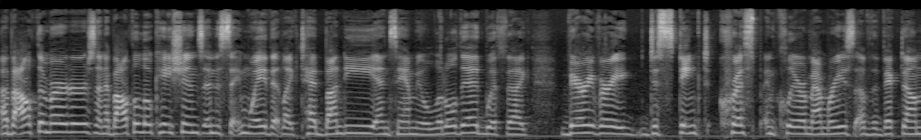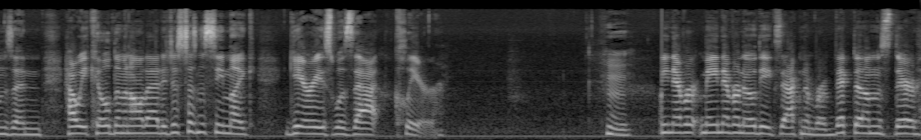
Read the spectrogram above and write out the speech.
about the murders and about the locations in the same way that like Ted Bundy and Samuel Little did with like very very distinct crisp and clear memories of the victims and how he killed them and all that. It just doesn't seem like Gary's was that clear we never may never know the exact number of victims there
